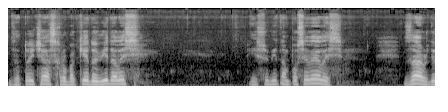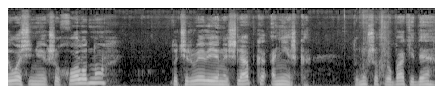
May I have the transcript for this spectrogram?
За той час хробаки довідались і собі там поселились. Завжди осінню, якщо холодно, то червивіє не шляпка, а ніжка. Тому що хробак іде.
